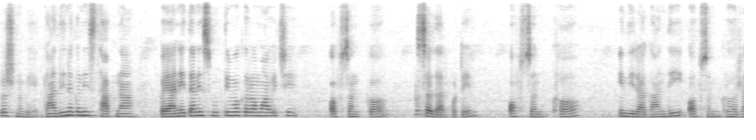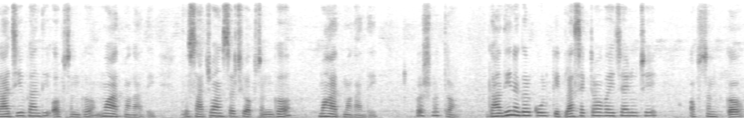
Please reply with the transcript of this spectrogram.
પ્રશ્ન બે. ગાંધીનગરની સ્થાપના કયા નેતાની સ્મૃતિમાં કરવામાં આવી છે? ઓપ્શન ક, સરદાર પટેલ. ઓપ્શન ખ, ઇન્દિરા ગાંધી. ઓપ્શન ઘ, રાજીવ ગાંધી. ઓપ્શન ઘ, મહાત્મા ગાંધી. તો સાચો આન્સર છે ઓપ્શન ઘ, મહાત્મા ગાંધી. પ્રશ્ન ત્રણ. ગાંધીનગર કુલ કેટલા સેક્ટરમાં વહેંચાયેલું છે? ઓપ્શન ક,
